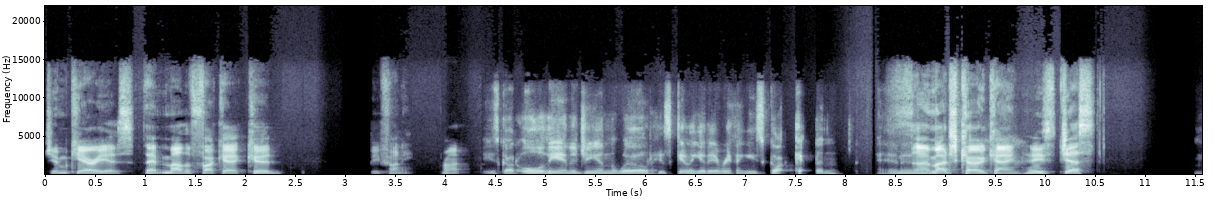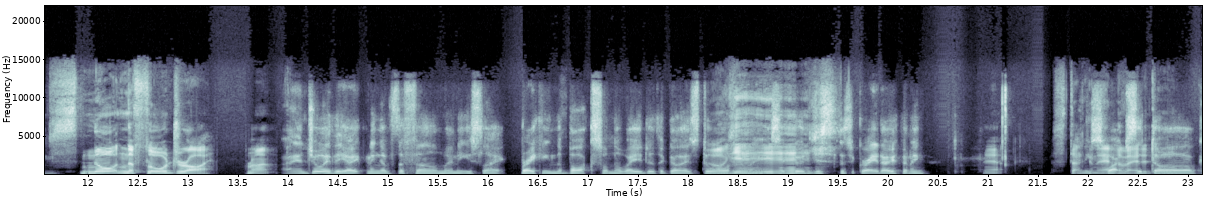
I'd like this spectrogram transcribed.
Jim Carrey is. That motherfucker could be funny, right? He's got all of the energy in the world. He's giving it everything he's got, Captain. And so uh, much cocaine. He's just Mm. snorting the floor dry, right? I enjoy the opening of the film, and he's like breaking the box on the way to the guy's door. Oh, think it's yeah, a good, just- it's a great opening. Stuck and he the swipes the dog.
